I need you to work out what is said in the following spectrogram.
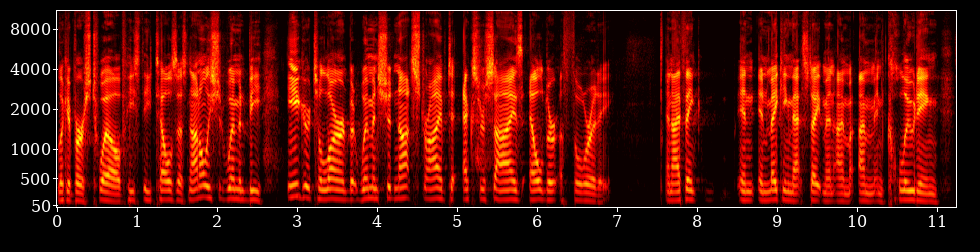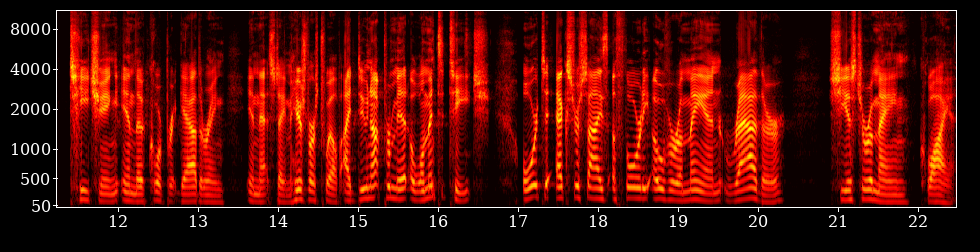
Look at verse 12. He, he tells us not only should women be eager to learn, but women should not strive to exercise elder authority. And I think in, in making that statement, I'm, I'm including teaching in the corporate gathering in that statement. Here's verse 12 I do not permit a woman to teach or to exercise authority over a man, rather, she is to remain quiet.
